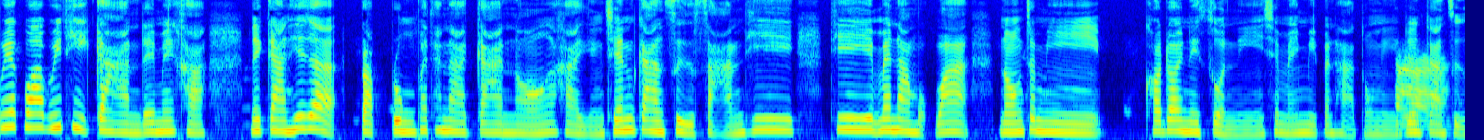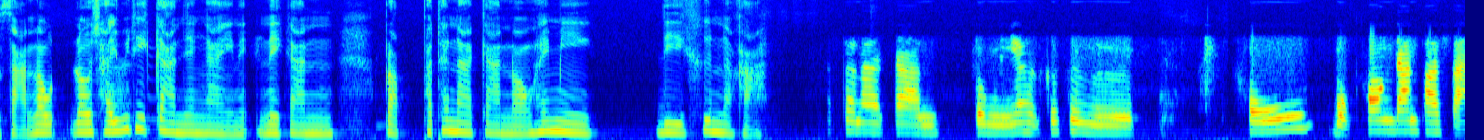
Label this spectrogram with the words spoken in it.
เรียกว่าวิธีการได้ไหมคะ ในการที่จะปรับปรุงพัฒนาการน้องอะค่ะ อย่างเช่นการสื่อสารที่ที่แม่นางบอกว่าน้องจะมีข้อด้อยในส่วนนี้ใช่ไหมมีปัญหาตรงนี้ค่ะเรื่องการสื่อสารเราเราใช้วิธีการยังไงในในการปรับพัฒนาการน้องให้มีดีขึ้นนะคะพัฒนาการตรงนี้ก็คือเขาบกพร่องด้านภาษา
